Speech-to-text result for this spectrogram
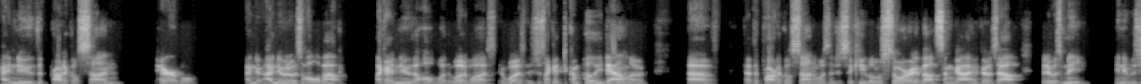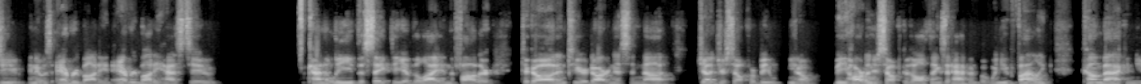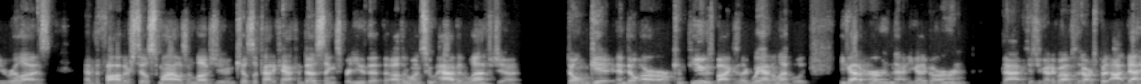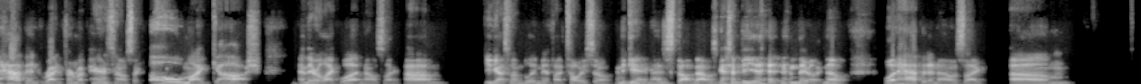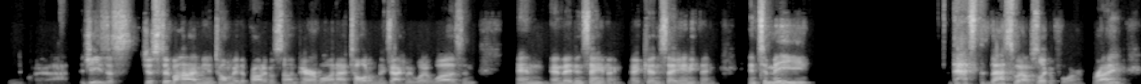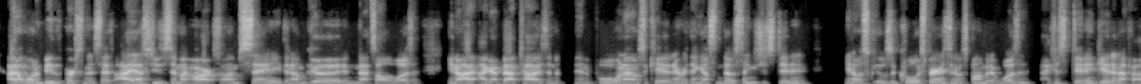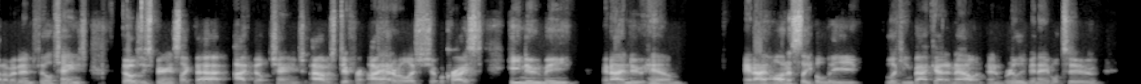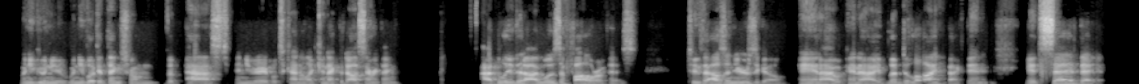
I knew the prodigal son parable. I knew I knew what it was all about. Like I knew the whole what what it was. It was it's just like a completely download of that the prodigal son wasn't just a cute little story about some guy who goes out, but it was me and it was you and it was everybody, and everybody has to kind of leave the safety of the light and the Father to go out into your darkness and not judge yourself or be, you know, be hard on yourself because all things that happen. But when you finally come back and you realize that the Father still smiles and loves you and kills the fatted calf and does things for you that the other ones who haven't left yet don't get and don't are, are confused by because like we haven't left. Well, you got to earn that. You got to go earn that because you got to go out into the dark. But I, that happened right in front of my parents, and I was like, "Oh my gosh!" And they were like, "What?" And I was like, um, you guys wouldn't believe me if I told you so. And again, I just thought that was going to be it. And they're like, no, what happened? And I was like, um, Jesus just stood behind me and told me the prodigal son parable. And I told them exactly what it was. And, and, and they didn't say anything. They couldn't say anything. And to me, that's the, that's what I was looking for, right? I don't want to be the person that says I asked Jesus in my heart, so I'm saved and I'm good, and that's all it was. And you know, I, I got baptized in the in a pool when I was a kid and everything else, and those things just didn't. You know, it was, it was a cool experience and it was fun, but it wasn't. I just didn't get enough out of it. I didn't feel changed. Those experiences like that, I felt changed. I was different. I had a relationship with Christ. He knew me, and I knew him. And I honestly believe looking back at it now and, and really been able to when you when you when you look at things from the past and you're able to kind of like connect the dots and everything i believe that i was a follower of his 2000 years ago. And i and i lived a life back then. It said that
